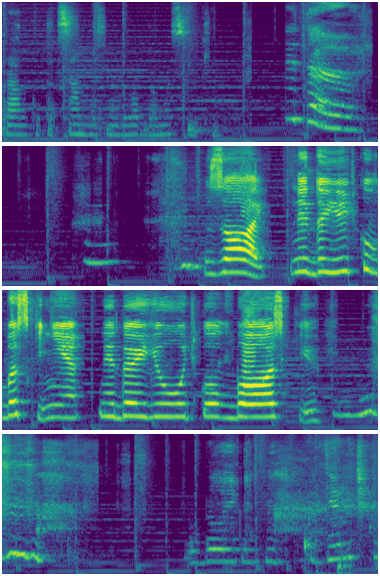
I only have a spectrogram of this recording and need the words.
ранку так само нас не було вдома світла. Зай, не дають ковбаски. Ні, не дають ковбаски. Дали дірочку.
